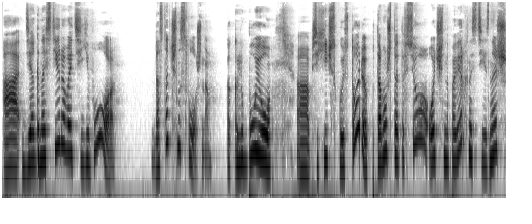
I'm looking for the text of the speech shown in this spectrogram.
а диагностировать его достаточно сложно как любую а, психическую историю, потому что это все очень на поверхности, и знаешь,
